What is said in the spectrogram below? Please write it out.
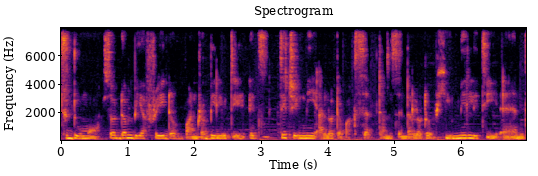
to do more. So don't be afraid of vulnerability. It's teaching me a lot of acceptance and a lot of humility and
